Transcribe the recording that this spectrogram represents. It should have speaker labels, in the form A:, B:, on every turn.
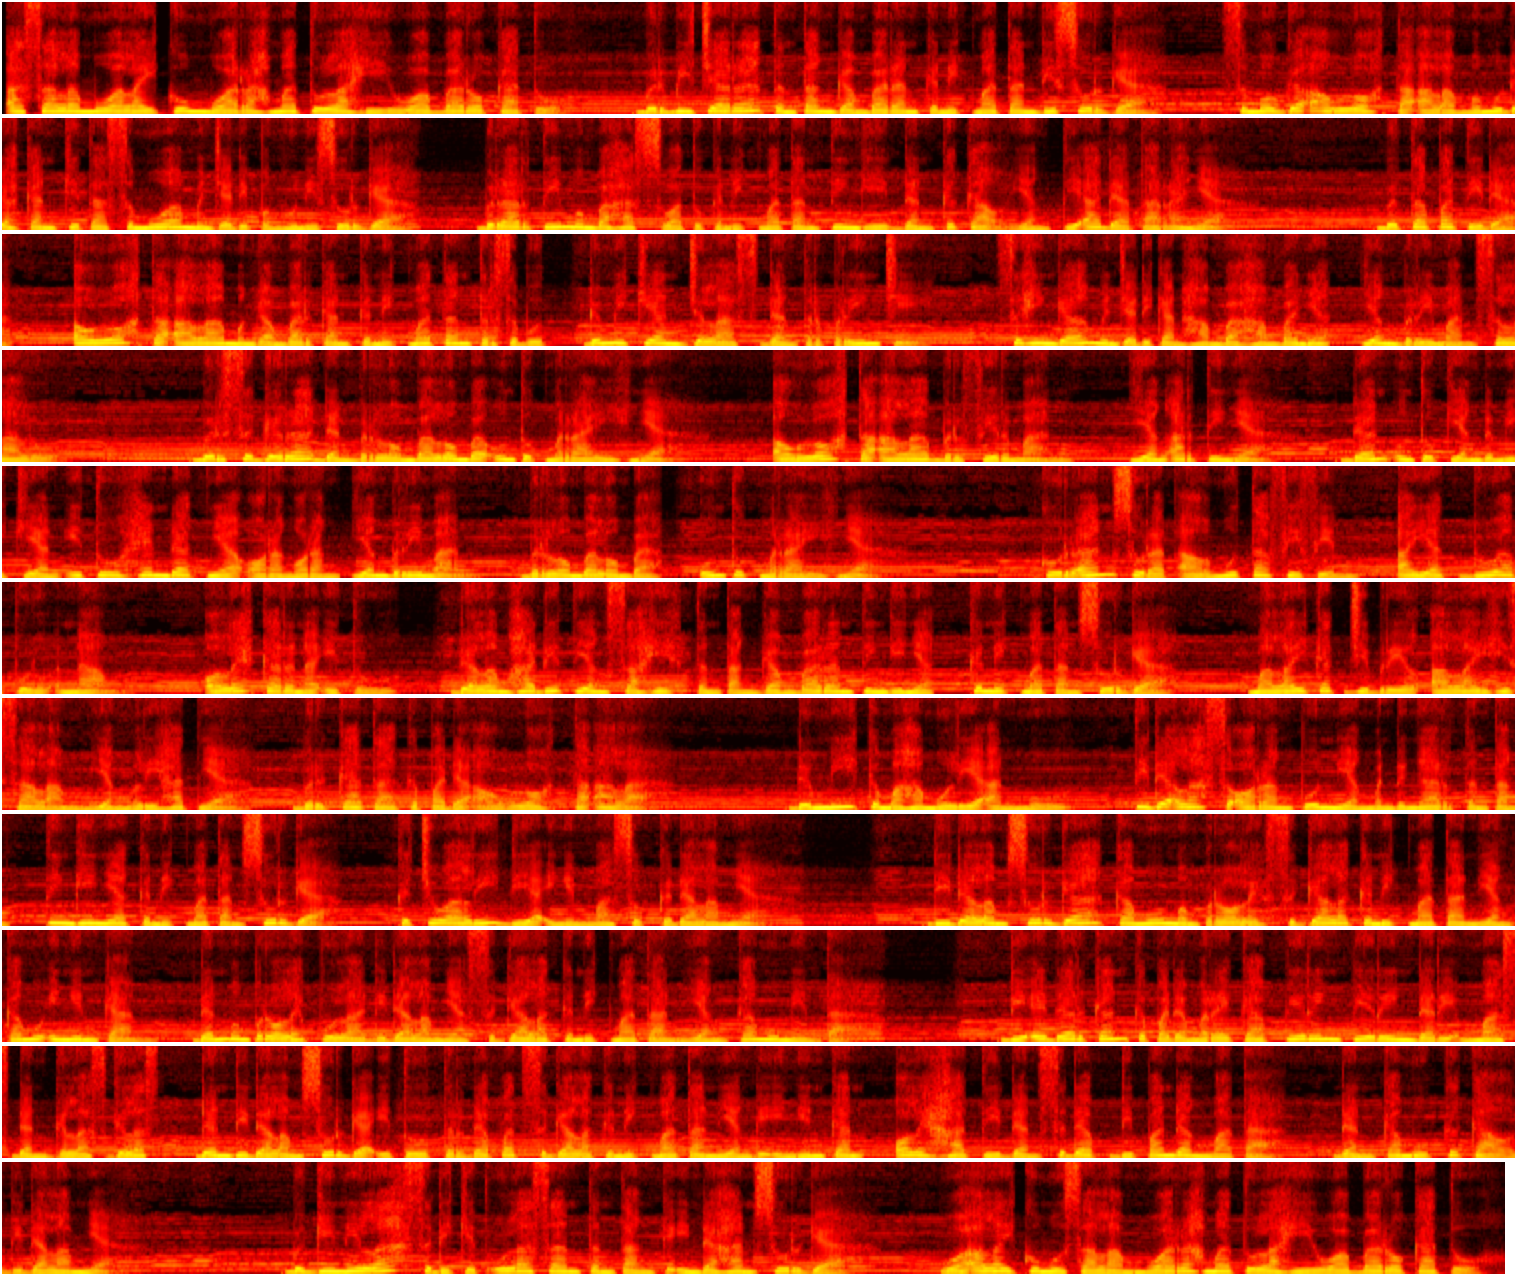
A: Assalamualaikum warahmatullahi wabarakatuh. Berbicara tentang gambaran kenikmatan di surga, semoga Allah Ta'ala memudahkan kita semua menjadi penghuni surga, berarti membahas suatu kenikmatan tinggi dan kekal yang tiada taranya. Betapa tidak, Allah Ta'ala menggambarkan kenikmatan tersebut demikian jelas dan terperinci, sehingga menjadikan hamba-hambanya yang beriman selalu bersegera dan berlomba-lomba untuk meraihnya. Allah Ta'ala berfirman, yang artinya, dan untuk yang demikian itu hendaknya orang-orang yang beriman, berlomba-lomba untuk meraihnya. Quran Surat Al-Mutafifin, ayat 26 Oleh karena itu, dalam hadith yang sahih tentang gambaran tingginya kenikmatan surga, Malaikat Jibril alaihi salam yang melihatnya, berkata kepada Allah Ta'ala, Demi kemahamuliaanmu, tidaklah seorang pun yang mendengar tentang tingginya kenikmatan surga, kecuali dia ingin masuk ke dalamnya. Di dalam surga kamu memperoleh segala kenikmatan yang kamu inginkan, dan memperoleh pula di dalamnya segala kenikmatan yang kamu minta diedarkan kepada mereka piring-piring dari emas dan gelas-gelas, dan di dalam surga itu terdapat segala kenikmatan yang diinginkan oleh hati dan sedap dipandang mata, dan kamu kekal di dalamnya. Beginilah sedikit ulasan tentang keindahan surga. Waalaikumsalam warahmatullahi wabarakatuh.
